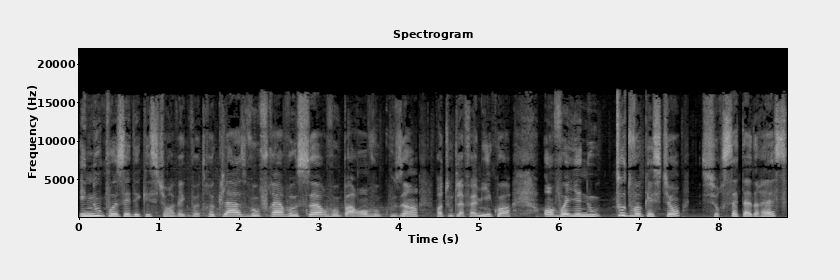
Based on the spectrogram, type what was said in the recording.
et nous poser des questions avec votre classe, vos frères, vos sœurs, vos parents, vos cousins, enfin toute la famille quoi, envoyez-nous toutes vos questions sur cette adresse,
